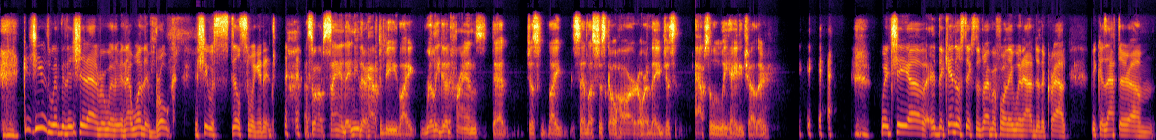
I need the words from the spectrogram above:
because she was whipping the shit out of her with her, and that one that broke, and she was still swinging it. That's what I'm saying. They neither have to be like really good friends that just like said, "Let's just go hard," or they just absolutely hate each other. yeah when she uh the kendo sticks was right before they went out into the crowd because after um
